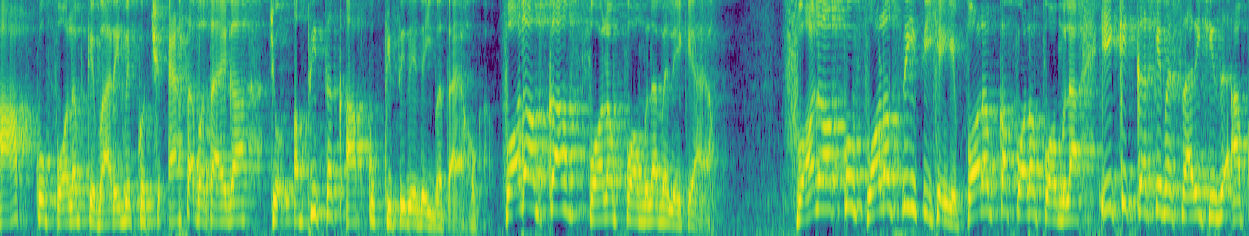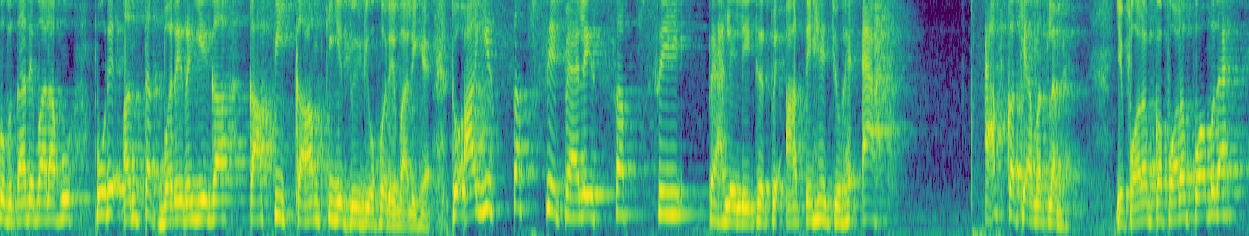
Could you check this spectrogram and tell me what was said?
आपको फॉलोअप के बारे में कुछ ऐसा बताएगा जो अभी तक आपको किसी ने नहीं बताया होगा। फॉलोअप का फॉलोअप फॉर्मूला में लेके आया हूँ। फॉलोअप को फॉलोअप से ही सीखेंगे। फॉलोअप का फॉलोअप फॉर्मूला एक एक करके मैं सारी चीज़ें आपको बताने वाला हूँ। पूरे अंत तक बने रहिएगा। काफ़ी काम की ये वीडियो होने वाली है। तो आइए सबसे पहले सबसे पहले लेटर पे आते हैं जो है एफ़ एफ़ का क्या मतलब है? ये फॉलोअप का फॉलोअप फॉर्मूला है।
